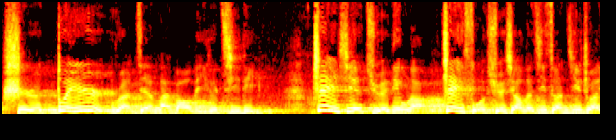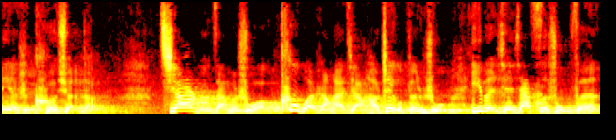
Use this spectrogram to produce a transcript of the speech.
是对日软件外包的一个基地，这些决定了这所学校的计算机专业是可选的。其二呢，咱们说客观上来讲哈，这个分数一本线下四十五分，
